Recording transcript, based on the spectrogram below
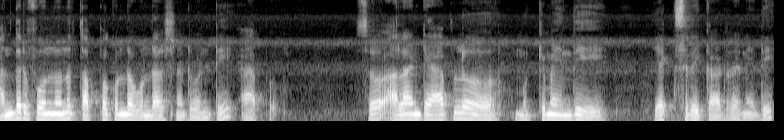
అందరి ఫోన్లోనూ తప్పకుండా ఉండాల్సినటువంటి యాప్. సో అలాంటి యాప్లో ముఖ్యమైనది ఎక్స్ రికార్డర్ అనేది.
